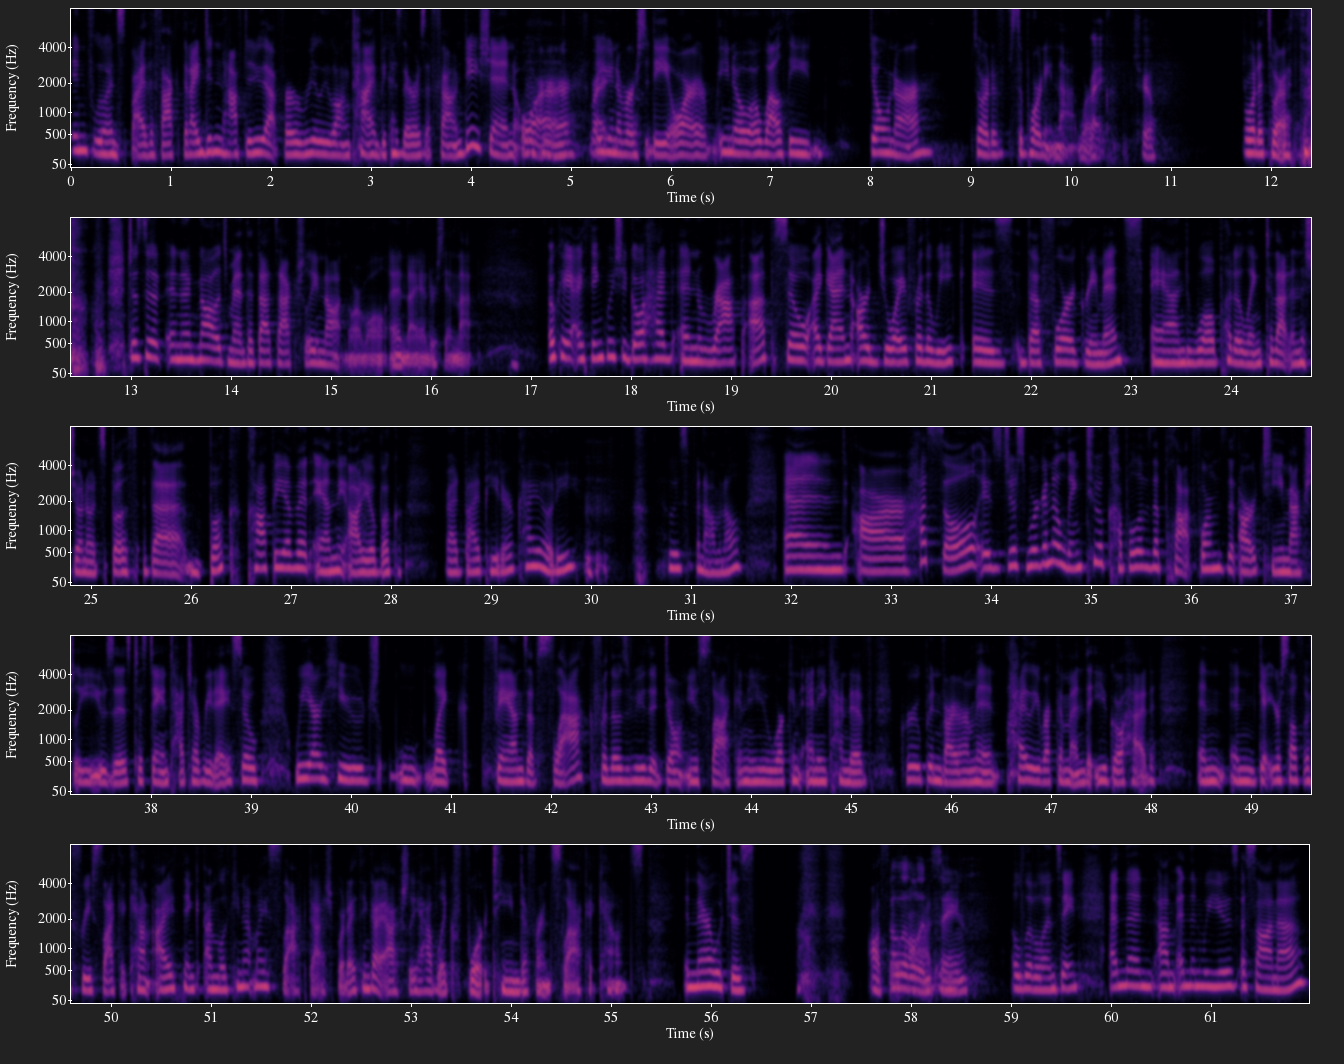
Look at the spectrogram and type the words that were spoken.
influenced by the fact that I didn't have to do that for a really long time because there was a foundation or mm-hmm. right. a university or you know a wealthy donor sort of supporting that work. Right. True. For what it's worth. Just a, an acknowledgement that that's actually not normal and I understand that. Okay, I think we should go ahead and wrap up. So, again, our joy for the week is the four agreements, and we'll put a link to that in the show notes, both the book copy of it and the audiobook read by Peter Coyote. who is phenomenal. And our hustle is just we're going to link to a couple of the platforms that our team actually uses to stay in touch every day. So we are huge like fans of Slack. For those of you that don't use Slack and you work in any kind of group environment, highly recommend that you go ahead and and get yourself a free Slack account. I think I'm looking at my Slack dashboard. I think I actually have like 14 different Slack accounts in there, which is also a little insane. A little insane. And then um, and then we use Asana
